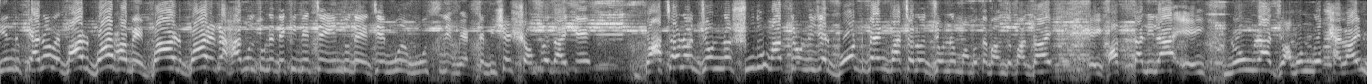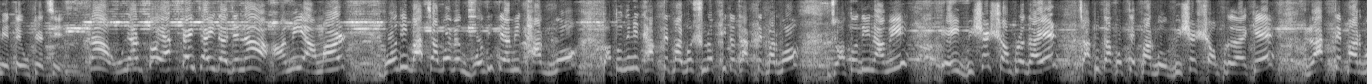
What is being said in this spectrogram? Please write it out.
হিন্দু কেন বারবার হবে? বারবার এটা হাগুল তুলে দেখিয়ে দিচ্ছে হিন্দুদের যে মুসলিম, একটা বিশেষ সম্প্রদায়কে বাঁচানোর জন্য শুধুমাত্র নিজের ভোট ব্যাংক বাঁচানোর জন্য মমতা বন্দ্যোপাধ্যায় এই হত্যালীলা, এই নোংরা জঘন্য খেলায় মেতে উঠেছে। না, উনার তো একটাই চাহিদা যে না, আমি আমার গদি বাঁচাবো এবং গদিতে আমি থাকব, ততদিনই থাকতে পারব, সুরক্ষিত থাকতে পারব, যতদিন আমি এই বিশেষ সম্প্রদায়ের চাটুতা করতে পারব, বিশেষ সম্প্রদায়কে রাখতে পারব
